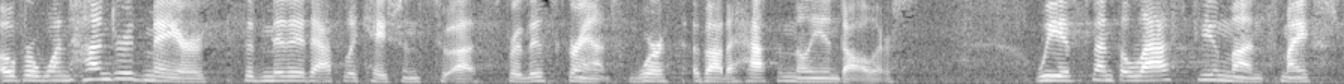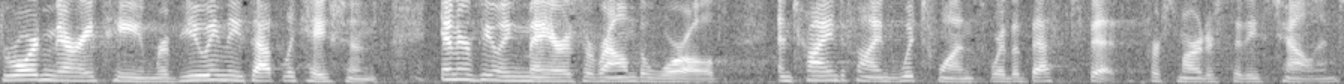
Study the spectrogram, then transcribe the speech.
over 100 mayors submitted applications to us for this grant worth about a half a million dollars. We have spent the last few months, my extraordinary team, reviewing these applications, interviewing mayors around the world, and trying to find which ones were the best fit for Smarter Cities Challenge.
